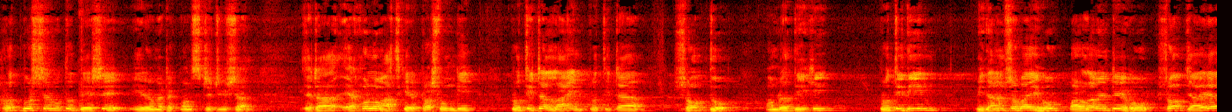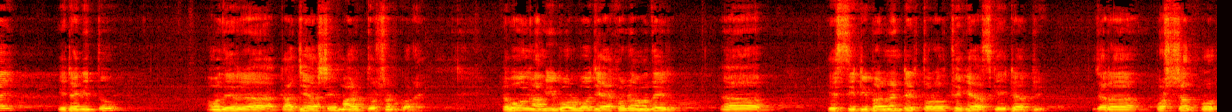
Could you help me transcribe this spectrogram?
ভারতবর্ষের মতো দেশে এরকম একটা কনস্টিটিউশন যেটা এখনও আজকে প্রাসঙ্গিক। প্রতিটা লাইন, প্রতিটা শব্দ আমরা দেখি। প্রতিদিন বিধানসভায় হোক, পার্লামেন্টে হোক, সব জায়গায় এটা কিন্তু আমাদের কাজে আসে, মার্গদর্শন করায়। এবং আমি বলব যে এখনও আমাদের এসসি ডিপার্টমেন্টের তরফ থেকে আজকে এটা যারা পশ্চাৎপদ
